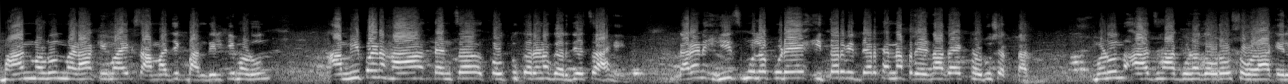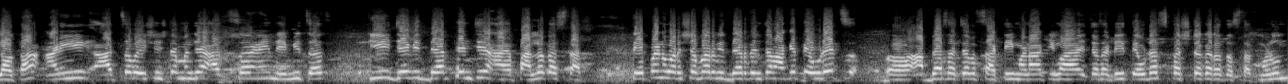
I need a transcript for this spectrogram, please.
भान म्हणून म्हणा किंवा एक सामाजिक बांधिलकी म्हणून आम्ही पण हा त्यांचं कौतुक करणं गरजेचं आहे. कारण हीच मुलं पुढे इतर विद्यार्थ्यांना प्रेरणादायक ठरू शकतात. म्हणून आज हा गुणगौरव सोहळा केला होता. आणि आजचं वैशिष्ट्य म्हणजे आजचं आणि नेहमीच की जे विद्यार्थ्यांचे पालक असतात ते पण वर्षभर विद्यार्थ्यांच्या मागे तेवढेच अभ्यासाच्यासाठी अभ्यासाच्या साठी म्हणा किंवा याच्यासाठी तेवढंच कष्ट करत असतात. म्हणून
